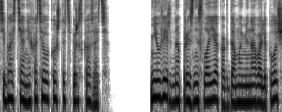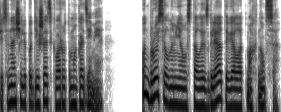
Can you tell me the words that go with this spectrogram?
«Себастьян, я хотела кое-что тебе рассказать». Неуверенно произнесла я, когда мы миновали площадь и начали подъезжать к воротам Академии. Он бросил на меня усталый взгляд и вяло отмахнулся.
